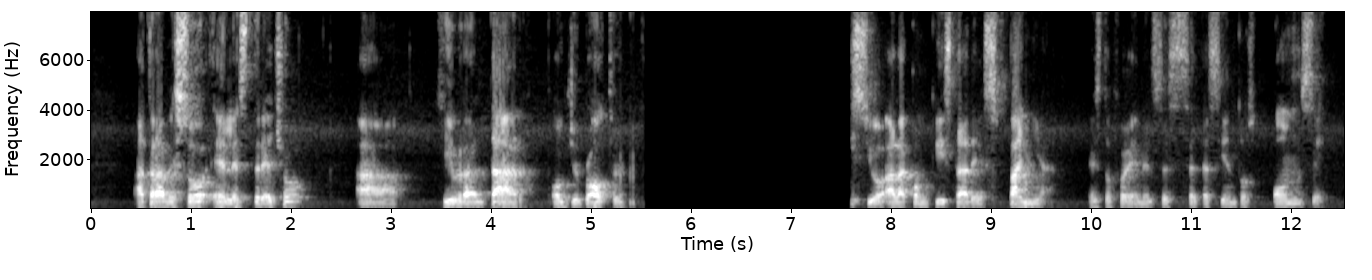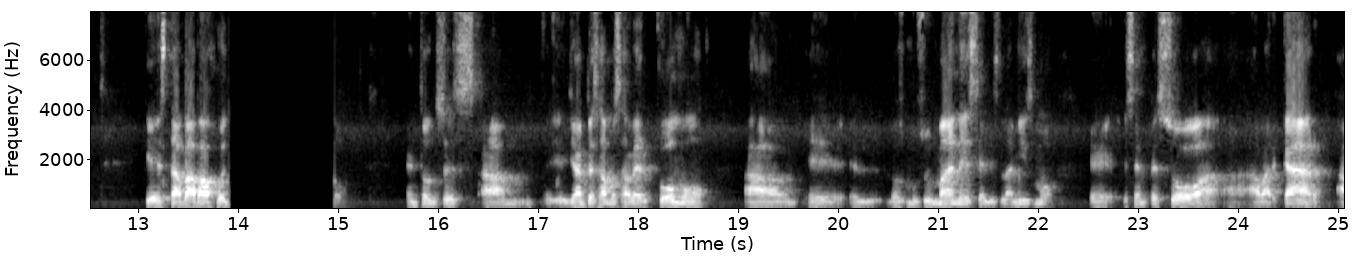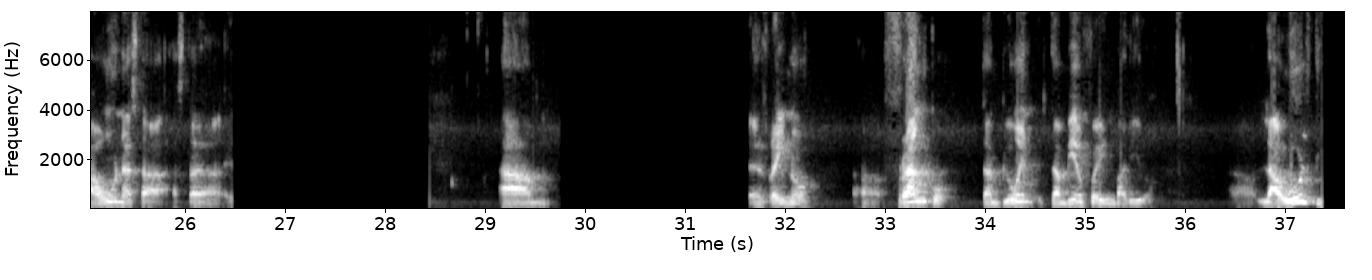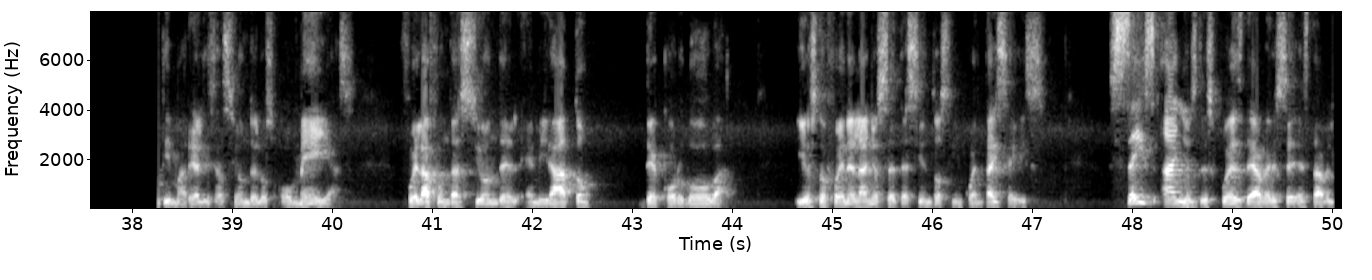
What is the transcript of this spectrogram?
atravesó el estrecho a Gibraltar o Gibraltar a la conquista de España. Esto fue en el 711, que estaba bajo el... Entonces ya empezamos a ver cómo eh, los musulmanes, el islamismo, eh, se empezó a, abarcar aún hasta, hasta el reino ah, franco también, también fue invadido. Ah, la última, última realización de los omeyas fue la fundación del Emirato de Córdoba. Y esto fue en el año 756, seis años después de haberse establecido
